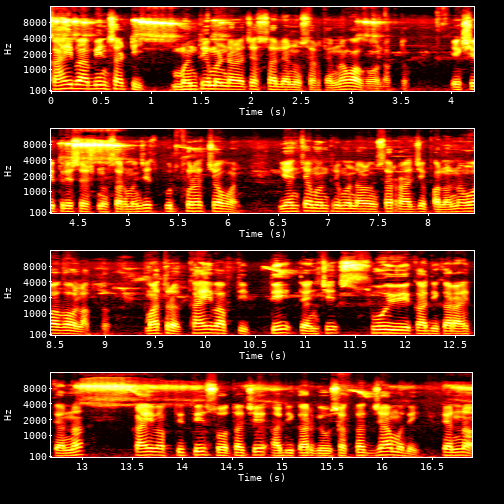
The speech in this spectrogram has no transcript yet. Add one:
काही बाबींसाठी मंत्रिमंडळाच्या सल्ल्यानुसार त्यांना वागावं लागतं. एकशे त्रेसष्टनुसार म्हणजेच पृथ्वीराज चव्हाण यांच्या मंत्रिमंडळानुसार राज्यपालांना वागावं लागतं. मात्र काही बाबतीत ते त्यांचे स्वविवेकाधिकार आहेत. त्यांना काही बाबतीत ते स्वतःचे अधिकार घेऊ शकतात ज्यामध्ये त्यांना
